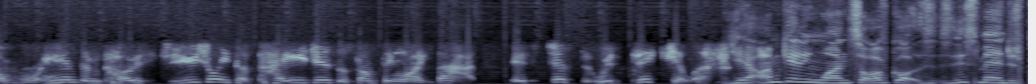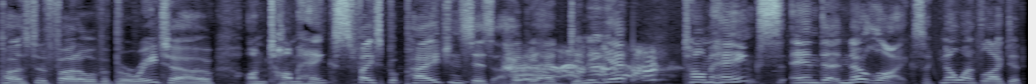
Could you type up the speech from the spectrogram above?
of random posts, usually to pages or something like that. It's just ridiculous. Yeah, I'm getting one. So I've got this man just posted a photo of a burrito on Tom Hanks' Facebook page and says, "Have you had dinner yet, Tom Hanks?" And uh, no likes, like no one's liked it.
